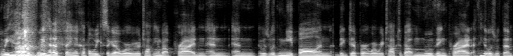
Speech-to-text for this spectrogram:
We had Uh, a we had a thing a couple weeks ago where we were talking about pride and and and it was with Meatball and Big Dipper where we talked about moving pride. I think it was with them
